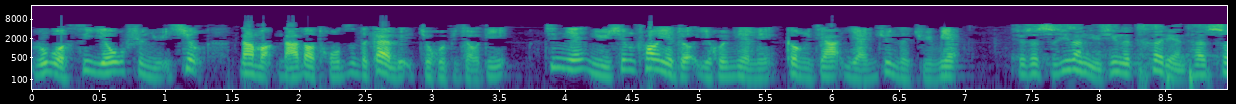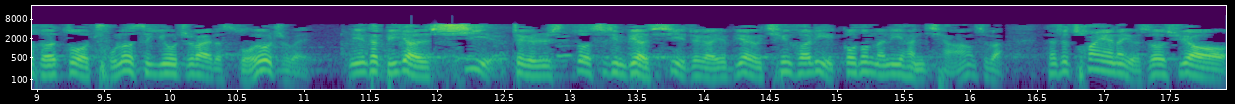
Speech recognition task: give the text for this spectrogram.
如果 CEO 是女性，那么拿到投资的概率就会比较低。今年女性创业者也会面临更加严峻的局面。就是实际上女性的特点，她适合做除了 CEO 之外的所有职位，因为他比较细，这个是做事情比较细，这个也比较有亲和力，沟通能力很强，是吧？但是创业呢，有时候需要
